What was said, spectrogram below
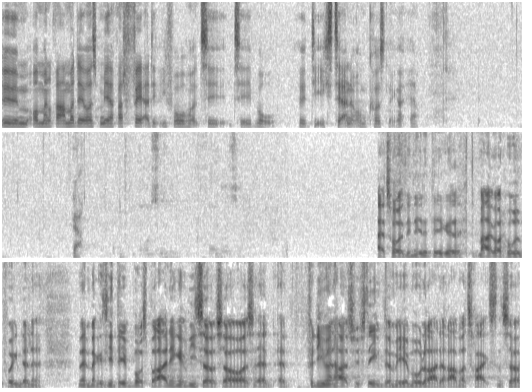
øhm, og man rammer det også mere retfærdigt i forhold til, til hvor øh, de eksterne omkostninger er. Ja. Jeg tror, at Linette dækkede meget godt hovedpointerne. Men man kan sige, at vores beregninger viser jo så også, at, at fordi man har et system, der mere målrettet rammer træksen, så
